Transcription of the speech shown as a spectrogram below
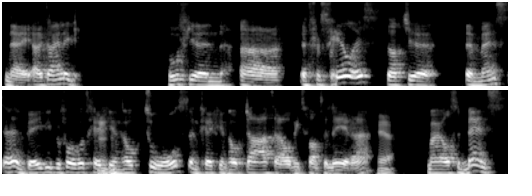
Nee, uiteindelijk hoef je een. Uh, het verschil is dat je een mens, een baby bijvoorbeeld, geef je mhm. een hoop tools en geef je een hoop data om iets van te leren. Ja. Maar als een mens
